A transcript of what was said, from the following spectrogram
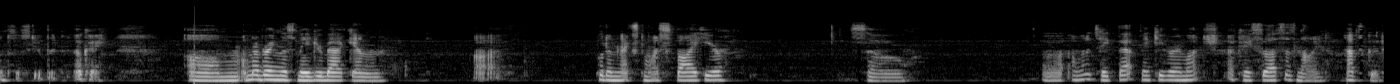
I'm so stupid. Okay. Um, I'm gonna bring this major back and uh, put him next to my spy here. So, uh, I'm gonna take that. Thank you very much. Okay, so that's his nine. That's good.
